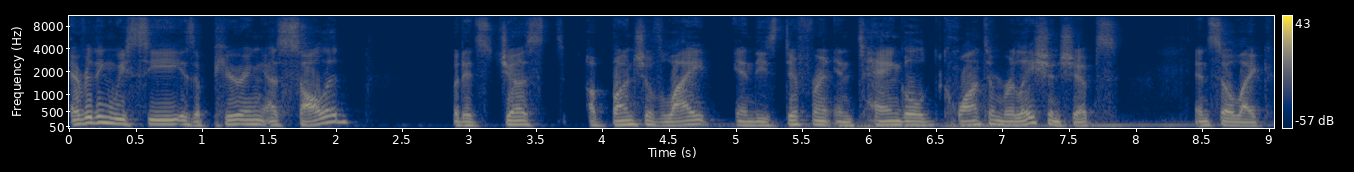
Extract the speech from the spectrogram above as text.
Everything we see is appearing as solid, but it's just a bunch of light in these different entangled quantum relationships. And so, like,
